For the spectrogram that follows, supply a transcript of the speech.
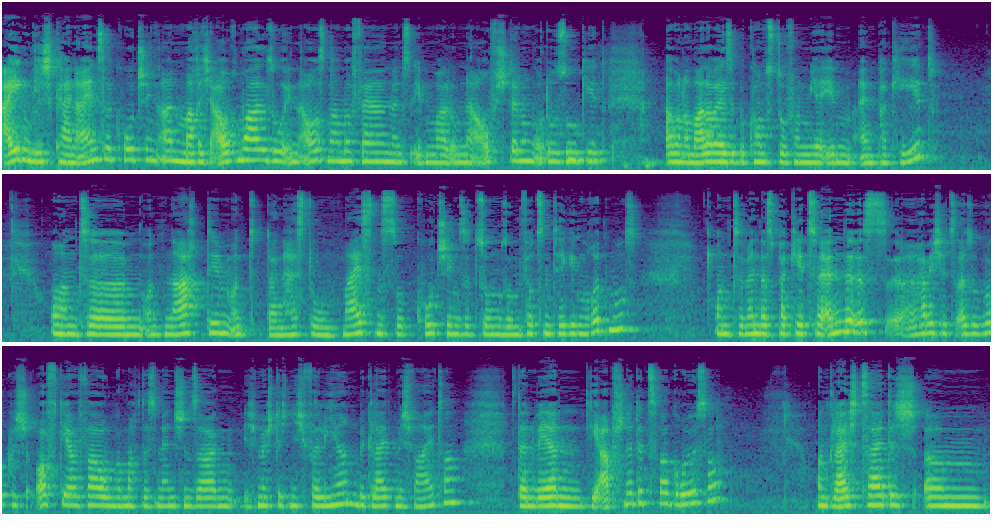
eigentlich kein Einzelcoaching an, mache ich auch mal so in Ausnahmefällen, wenn es eben mal um eine Aufstellung oder so mhm. geht. Aber normalerweise bekommst du von mir eben ein Paket. Und, ähm, und nach dem, und dann hast du meistens so Coaching-Sitzungen so im 14-tägigen Rhythmus. Und wenn das Paket zu Ende ist, äh, habe ich jetzt also wirklich oft die Erfahrung gemacht, dass Menschen sagen, ich möchte dich nicht verlieren, begleite mich weiter. Dann werden die Abschnitte zwar größer und gleichzeitig ähm,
